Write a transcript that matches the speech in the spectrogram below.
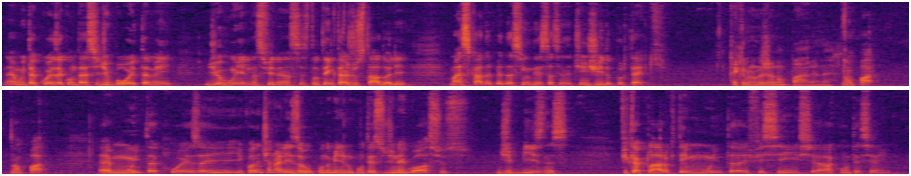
né? muita coisa acontece de boa e também de ruim ali nas finanças, então tem que estar ajustado ali, mas cada pedacinho desse está sendo atingido por tech. A tecnologia não para, né? Não para, não para. É muita coisa e, e quando a gente analisa o condomínio no contexto de negócios, de business, fica claro que tem muita eficiência a acontecer ainda.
